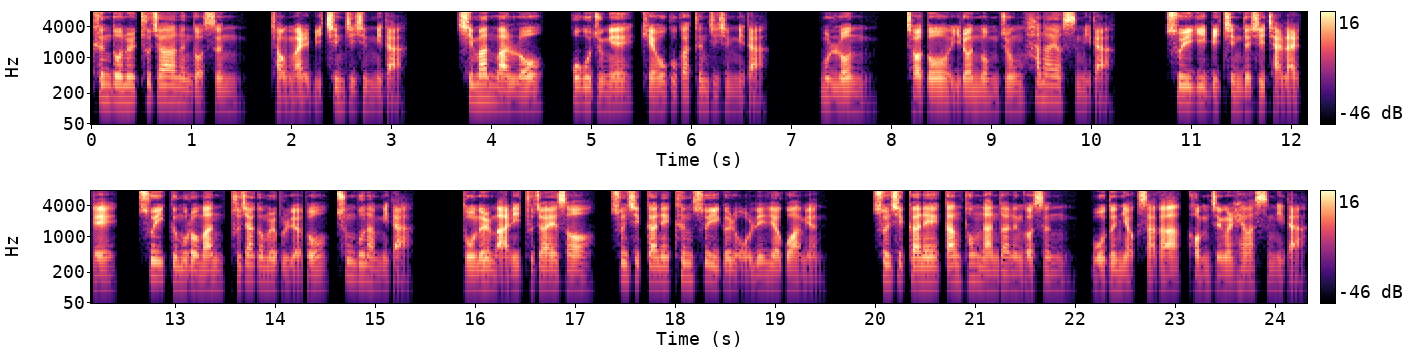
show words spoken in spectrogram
큰 돈을 투자하는 것은 정말 미친 짓입니다. 심한 말로 호구 중에 개호구 같은 짓입니다. 물론 저도 이런 놈 중 하나였습니다. 수익이 미친 듯이 잘 날 때 수익금으로만 투자금을 불려도 충분합니다. 돈을 많이 투자해서 순식간에 큰 수익을 올리려고 하면 순식간에 깡통 난다는 것은 모든 역사가 검증을 해왔습니다.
